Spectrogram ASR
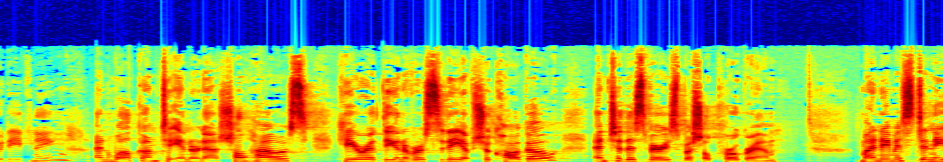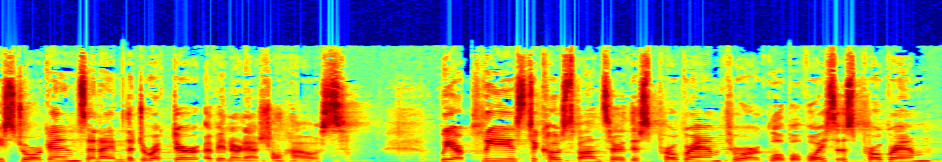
Good evening and welcome to International House here at the University of Chicago and to this very special program. My name is Denise Jorgens and I am the Director of International House. We are pleased to co-sponsor this program through our Global Voices program.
